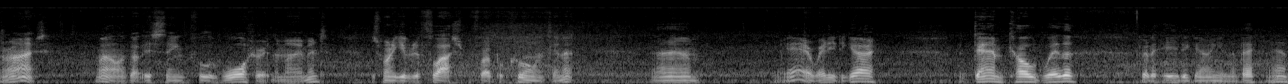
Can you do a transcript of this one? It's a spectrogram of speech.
Alright, well I've got this thing full of water at the moment. Just want to give it a flush before I put coolant in it. Um, yeah, ready to go. Damn cold weather. Got a heater going in the back now.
